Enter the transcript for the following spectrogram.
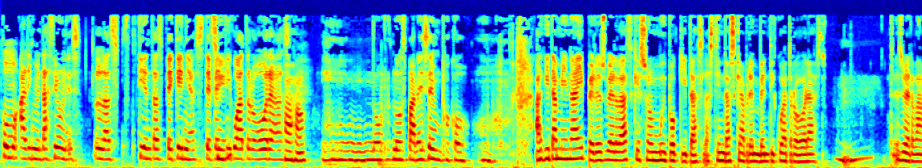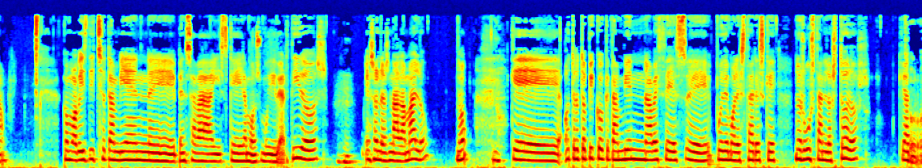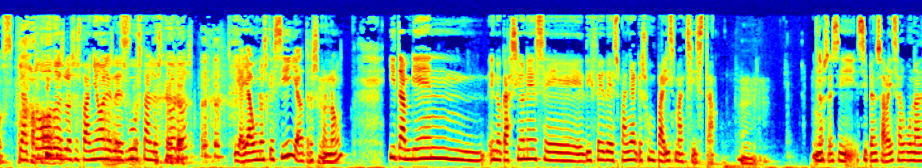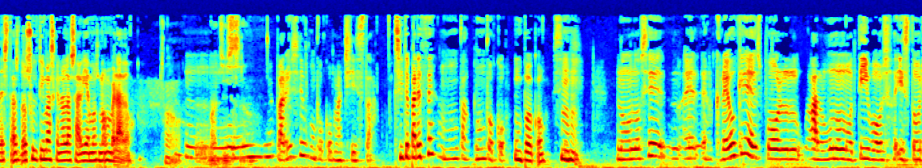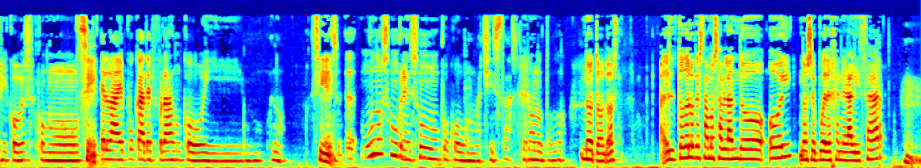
como alimentaciones, las tiendas pequeñas de 24 horas. no, nos parece un poco... Aquí también hay, pero es verdad que son muy poquitas las tiendas que abren 24 horas. Mm. Es verdad. Como habéis dicho también, eh, pensabais que éramos muy divertidos. Eso no es nada malo, ¿no? Que otro tópico que también a veces eh, puede molestar es que nos gustan los toros, que a, todos los españoles les gustan los toros y hay a unos que sí y a otros que mm. no. Y también en ocasiones se dice de España que es un país machista. Mm. No sé si, si pensabais alguna de estas dos últimas que no las habíamos nombrado. Ah, machista. Mm, me parece un poco machista. ¿Sí te parece? Un, un poco. Un poco. Sí. No, no sé, eh, creo que es por algunos motivos históricos, como en la época de Franco y, bueno, sí. Eh, unos hombres son un poco machistas, pero no todos. No todos. todo lo que estamos hablando hoy no se puede generalizar.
